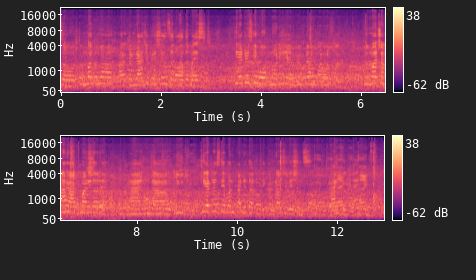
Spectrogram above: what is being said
ಸೊ ತುಂಬ ತುಂಬ congratulations and all the best ಥಿಯೇಟರ್ಸ್ಗೆ ಹೋಗಿ ನೋಡಿ ಆ್ಯಂಡ್ ಯು ಡನ್ ವಂಡರ್ಫುಲ್ ತುಂಬ ಚೆನ್ನಾಗಿ ಆ್ಯಕ್ಟ್ ಮಾಡಿದ್ದಾರೆ ಆ್ಯಂಡ್ ನೀವು ಥಿಯೇಟರ್ಸ್ಗೆ ಬಂದು ಖಂಡಿತ ನೋಡಿ. Congratulations thank you thank you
